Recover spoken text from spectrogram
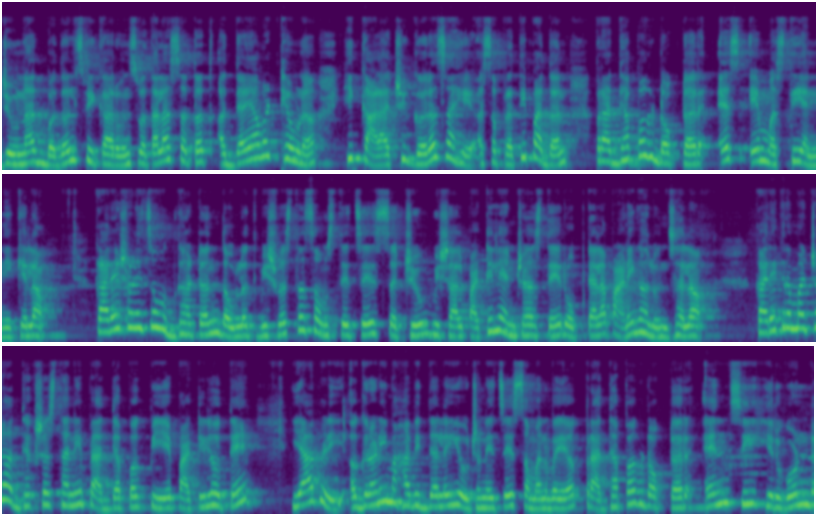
जीवनात बदल स्वीकारून स्वतःला सतत अद्ययावत ठेवणं ही काळाची गरज आहे असं प्रतिपादन प्राध्यापक डॉक्टर एस. ए. मस्ती यांनी केलं. कार्यशाळेचं उद्घाटन दौलत विश्वस्त संस्थेचे सचिव विशाल पाटील यांच्या हस्ते रोपट्याला पाणी घालून झालं. कार्यक्रमाच्या अध्यक्षस्थानी प्राध्यापक पी ए पाटील होते. यावेळी अग्रणी महाविद्यालय योजनेचे समन्वयक प्राध्यापक डॉक्टर एन सी हिरगोंड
